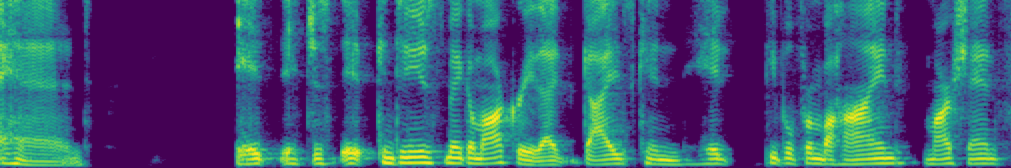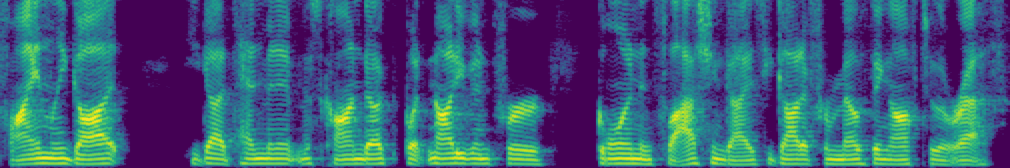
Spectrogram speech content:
And it it just it continues to make a mockery that guys can hit people from behind. Marchand finally got he got 10 minute misconduct, but not even for going and slashing guys. He got it for mouthing off to the ref.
